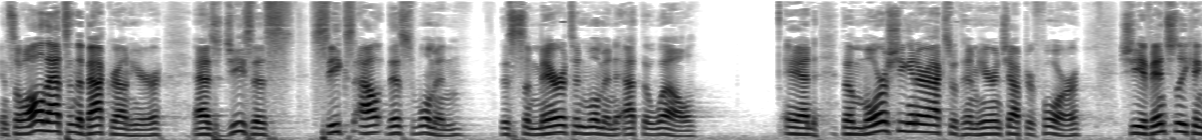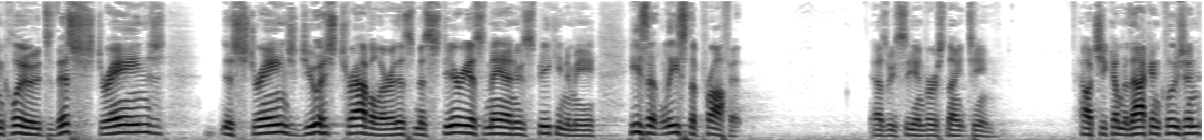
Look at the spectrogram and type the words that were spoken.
And so all that's in the background here as Jesus seeks out this woman, this Samaritan woman at the well. And the more she interacts with him here in chapter 4, she eventually concludes this strange this strange Jewish traveler, this mysterious man who's speaking to me, he's at least a prophet, as we see in verse 19. How'd she come to that conclusion?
